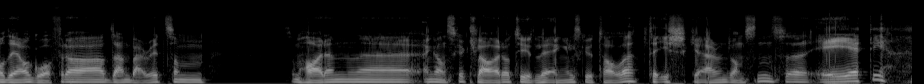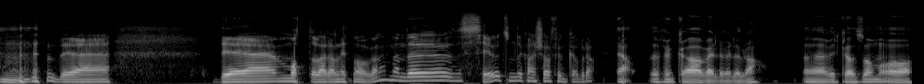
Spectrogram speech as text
Og det å gå fra Dan Barrett, som som har en, eh, en ganske klar og tydelig engelsk uttale, til irske Aaron Johnson. Så eti. det, det måtte være en liten overgang, men det ser ut som det kanskje har funka bra. Ja, det funka veldig, veldig bra, uh, virka det som. Og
